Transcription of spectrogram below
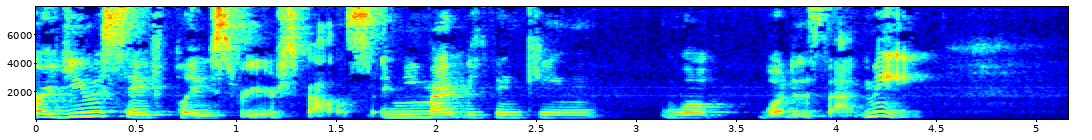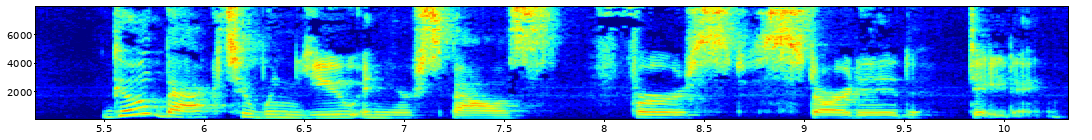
Are you a safe place for your spouse? And you might be thinking, well, what does that mean? Go back to when you and your spouse first started dating.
